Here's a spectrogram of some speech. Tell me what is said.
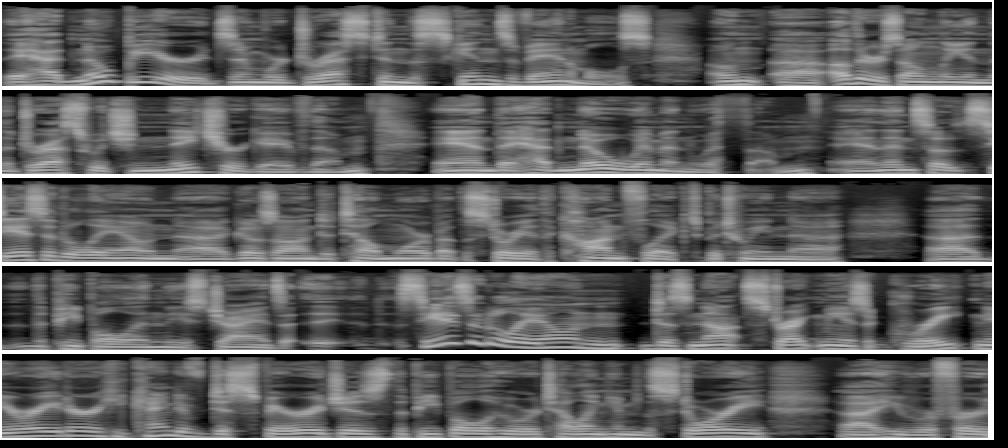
They had no beards and were dressed in the skins of animals, on, uh, others only in the dress which nature gave them, and they had no women with them. And then so Cieza de Leon uh, goes on to tell more about the story of the conflict between uh, uh the people and these giants. Uh, Cieza de Leon does not strike me as a great narrator. He kind of disparages the people who are telling him the story. Uh, he refers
